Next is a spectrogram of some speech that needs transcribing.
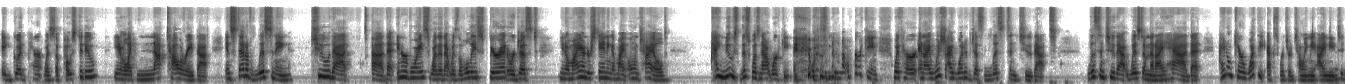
a good parent was supposed to do you know, like not tolerate that. Instead of listening to that uh, that inner voice, whether that was the Holy Spirit or just, you know, my understanding of my own child, I knew this was not working. it was mm-hmm. not working with her. And I wish I would have just listened to that, listened to that wisdom that I had that I don't care what the experts are telling me I need to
